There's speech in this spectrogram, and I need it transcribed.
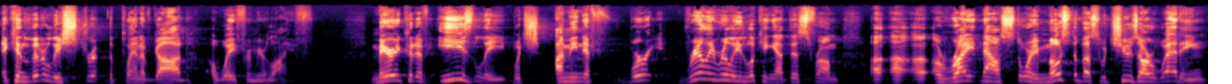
it can literally strip the plan of God away from your life. Mary could have easily, which, I mean, if we're really, really looking at this from a, a, a, right now story, most of us would choose our wedding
